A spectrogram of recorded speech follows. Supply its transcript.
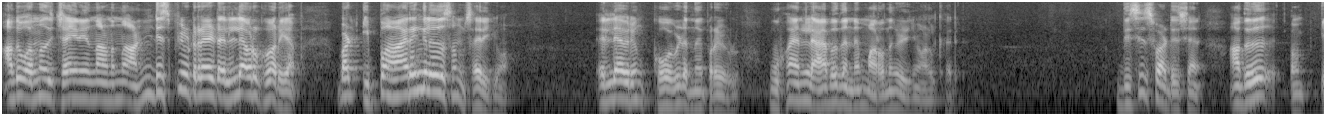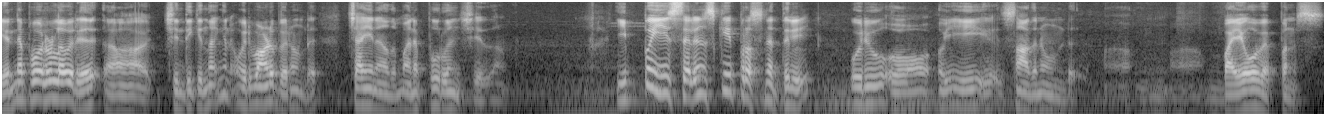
അത് വന്നത് ചൈനയിൽ നിന്നാണെന്ന് അൺഡിസ്പ്യൂട്ടഡായിട്ട് എല്ലാവർക്കും അറിയാം. ബട്ട് ഇപ്പോൾ ആരെങ്കിലും അത് സംസാരിക്കുമോ? എല്ലാവരും കോവിഡ് എന്നേ പറയുള്ളൂ. വുഹാൻ ലാബ് തന്നെ മറന്നു കഴിഞ്ഞു ആൾക്കാർ. ദിസ് ഈസ് വാട്ട് ഇസ് അത് എന്നെ പോലുള്ളവർ ചിന്തിക്കുന്ന ഇങ്ങനെ ഒരുപാട് പേരുണ്ട്. ചൈന അത് മനഃപൂർവം ചെയ്തതാണ്. ഇപ്പോൾ ഈ സെലൻസ്കി പ്രശ്നത്തിൽ ഒരു ഈ സാധനമുണ്ട്. ബയോ വെപ്പൺസ്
